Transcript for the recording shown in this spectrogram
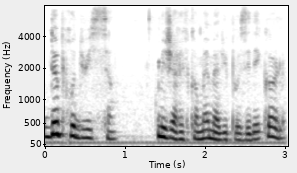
de produits sains. Mais j'arrive quand même à lui poser des cols.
